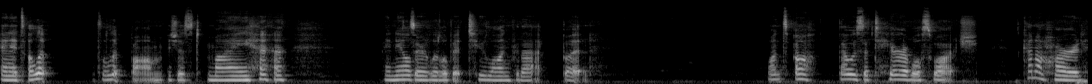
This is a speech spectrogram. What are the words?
and it's a lip, it's a lip balm. It's just my, my nails are a little bit too long for that, but once, oh, that was a terrible swatch. It's kind of hard.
